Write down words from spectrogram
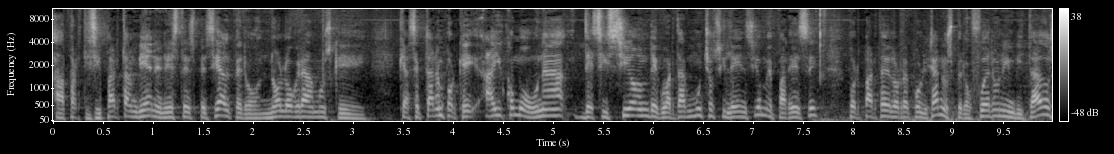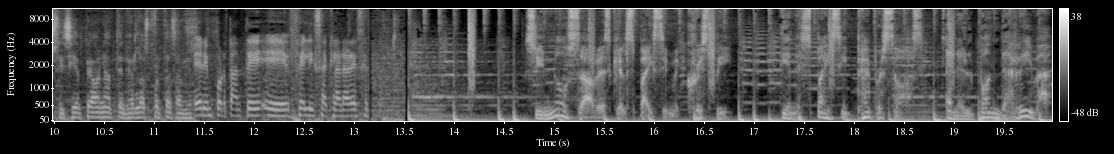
a participar también en este especial, pero no logramos que, aceptaran porque hay como una decisión de guardar mucho silencio, me parece, por parte de los republicanos, pero fueron invitados y siempre van a tener las puertas abiertas. Era importante, eh, Félix, aclarar ese punto. Si no sabes que el Spicy McCrispy tiene Spicy Pepper Sauce en el pan de arriba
